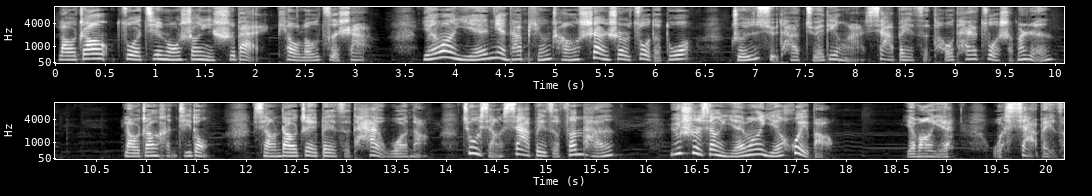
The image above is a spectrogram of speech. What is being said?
老张做金融生意失败，跳楼自杀。阎王爷念他平常善事儿做得多，准许他决定啊下辈子投胎做什么人。老张很激动，想到这辈子太窝囊，就想下辈子翻盘，于是向阎王爷汇报：“阎王爷，我下辈子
